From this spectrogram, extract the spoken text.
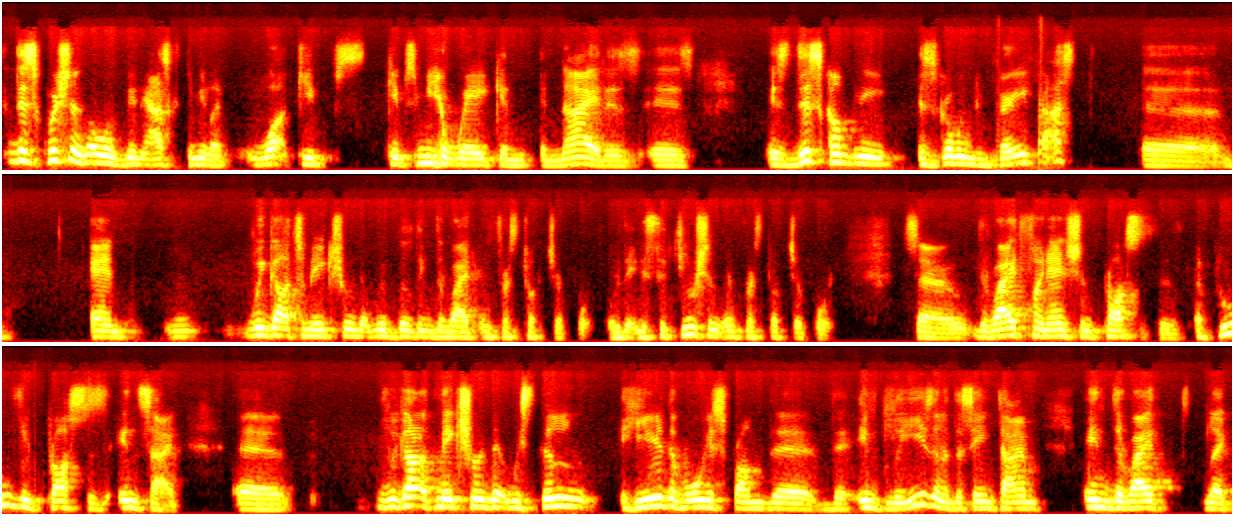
this question has always been asked to me, like what keeps keeps me awake in, in night is is is this company is growing very fast. Uh, and we got to make sure that we're building the right infrastructure for or the institutional infrastructure for so the right financial processes approval process inside uh, we got to make sure that we still hear the voice from the the employees and at the same time in the right like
